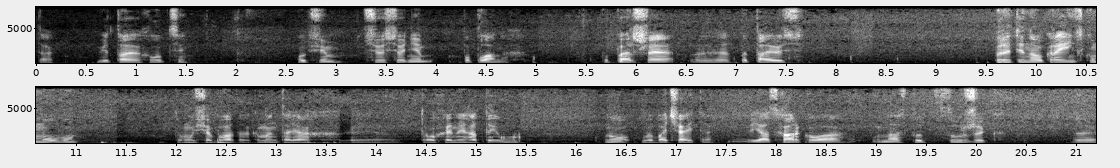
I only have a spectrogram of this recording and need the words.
Так, вітаю хлопці. В общем, що сьогодні по планах? По-перше, е, питаюсь перейти на українську мову, тому що багато в коментарях е, трохи негативу. Ну, вибачайте, я з Харкова, у нас тут суржик, е,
